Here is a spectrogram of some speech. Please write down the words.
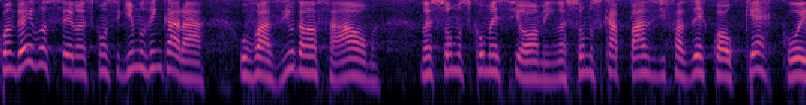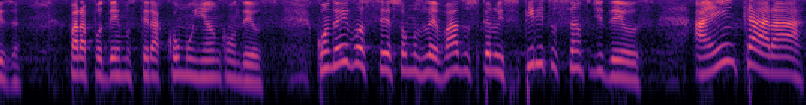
Quando eu e você nós conseguimos encarar o vazio da nossa alma, nós somos como esse homem, nós somos capazes de fazer qualquer coisa para podermos ter a comunhão com Deus. Quando eu e você somos levados pelo Espírito Santo de Deus a encarar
